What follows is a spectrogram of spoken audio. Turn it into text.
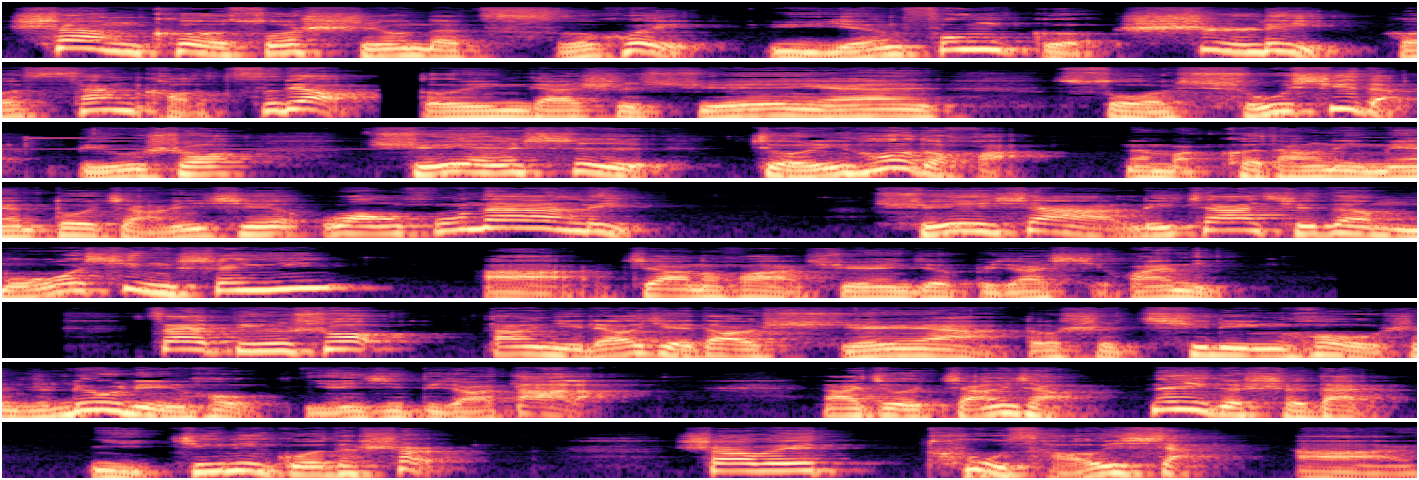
上课所使用的词汇、语言风格、事例和参考资料都应该是学员所熟悉的。比如说，学员是九零后的话，那么课堂里面多讲一些网红的案例。学一下李佳琦的魔性声音啊，这样的话学员就比较喜欢你。再比如说，当你了解到学员啊都是七零后甚至六零后，年纪比较大了，那就讲讲那个时代你经历过的事儿，稍微吐槽一下啊，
